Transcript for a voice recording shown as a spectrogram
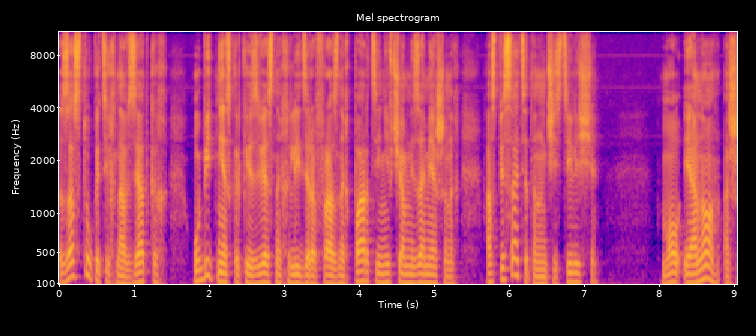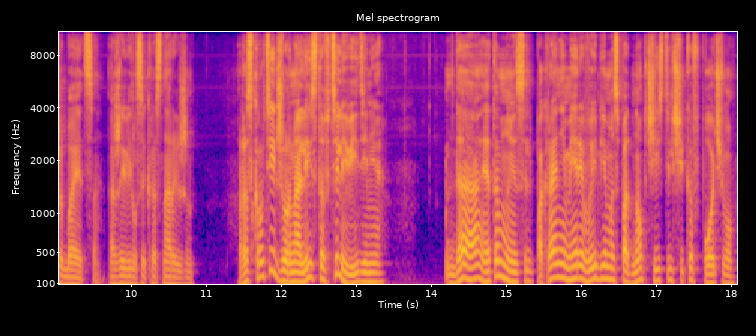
застукать их на взятках, убить несколько известных лидеров разных партий, ни в чем не замешанных, а списать это на чистилище. Мол, и оно ошибается, оживился Краснорыжин. Раскрутить журналистов, телевидение, да, это мысль. По крайней мере, выбьем из-под ног чистильщиков почву.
